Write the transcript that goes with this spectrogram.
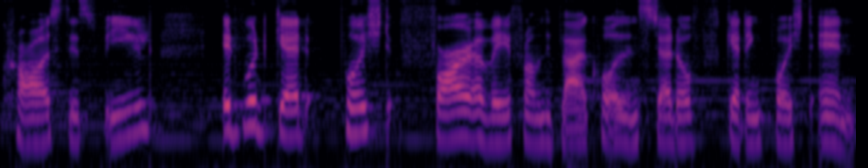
cross this field, it would get pushed far away from the black hole instead of getting pushed in.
